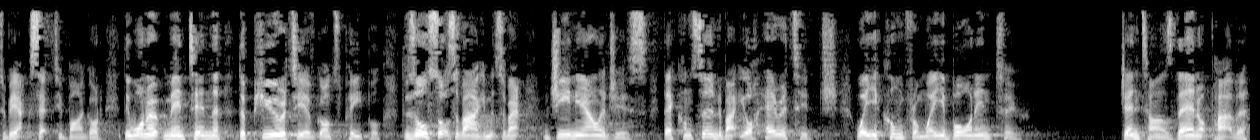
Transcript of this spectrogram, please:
to be accepted by God? They want to maintain the, the purity of God's people. There's all sorts of arguments about genealogies. They're concerned about your heritage, where you come from, where you're born into. Gentiles, they're not part of the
